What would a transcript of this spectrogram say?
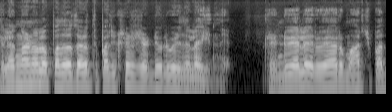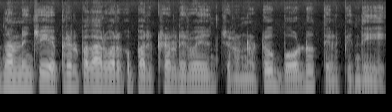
తెలంగాణలో పదవ తరగతి పరీక్షల షెడ్యూల్ విడుదలైంది. రెండు వేల ఇరవై ఆరు మార్చి పద్నాలుగు నుంచి ఏప్రిల్ పదహారు వరకు పరీక్షలు నిర్వహించనున్నట్టు బోర్డు తెలిపింది.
